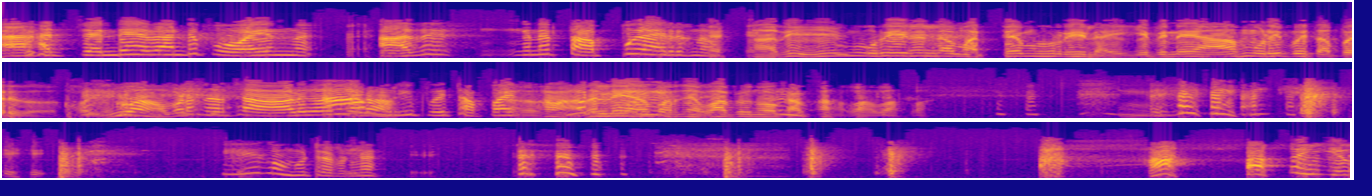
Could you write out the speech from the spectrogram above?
അച്ഛന്റെ ഏതാണ്ട് പോയെന്ന്. അത് ഇങ്ങനെ തപ്പുകയായിരുന്നു അത് ഈ മുറിയിലല്ല മറ്റേ മുറിയിലായി ഈ പിന്നെ ആ മുറി പോയി തപ്പരുതോ? അയ്യോ അവിടെ നിറച്ച ആ ആളുകൾ മുറി പോയി തപ്പാൻ. അതല്ലേ ഞാൻ പറഞ്ഞ. വാ നോക്കാം. ആ, വാ വാ വാ. വേഗം അങ്ങോട്ട് ഇറങ്ങ അയ്യോ.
